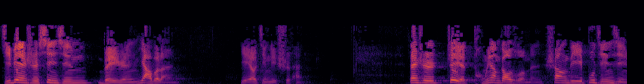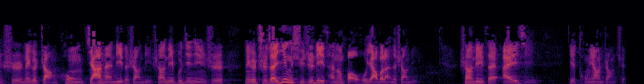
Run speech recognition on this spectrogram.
即便是信心伟人亚伯兰，也要经历试探。但是，这也同样告诉我们，上帝不仅仅是那个掌控迦南地的上帝，上帝不仅仅是。那个只在应许之地才能保护亚伯兰的上帝，上帝在埃及也同样掌权，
